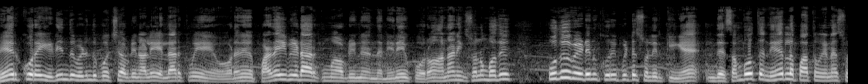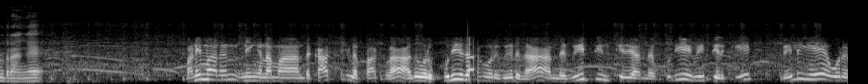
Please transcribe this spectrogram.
மேற்கூரை இடிந்து விழுந்து போச்சு அப்படின்னாலே எல்லாருக்குமே உடனே பழைய வீடா இருக்குமா அப்படின்னு அந்த நினைவுக்கு வரும் ஆனா நீங்க சொல்லும்போது புது வீடுன்னு குறிப்பிட்டு சொல்லியிருக்கீங்க. இந்த சம்பவத்தை நேர்ல பார்த்தவங்க என்ன சொல்றாங்க? மணிமாறன் நீங்க நம்ம அந்த காட்சிகளை பார்க்கலாம். அது ஒரு புதியதாக ஒரு வீடு தான் அந்த வீட்டிற்கு அந்த புதிய வீட்டிற்கு வெளியே ஒரு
